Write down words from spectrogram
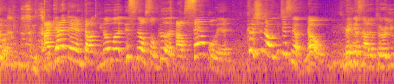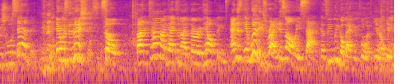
to it. I got there and thought, you know what, this smells so good, I'll sample it, because you know, you just never know. Maybe it's not up to her usual standard. It was delicious. So by the time I got to my third helping, and, and Willie's right, it's always Sy, because we, we go back and forth, you know, getting,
